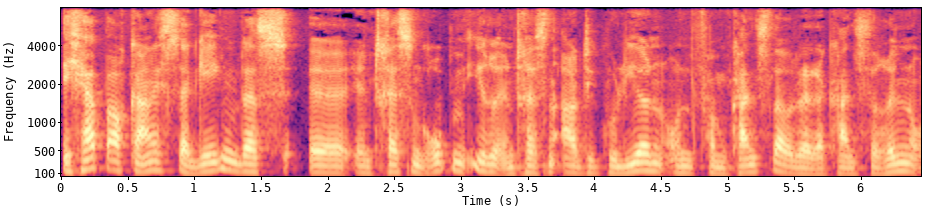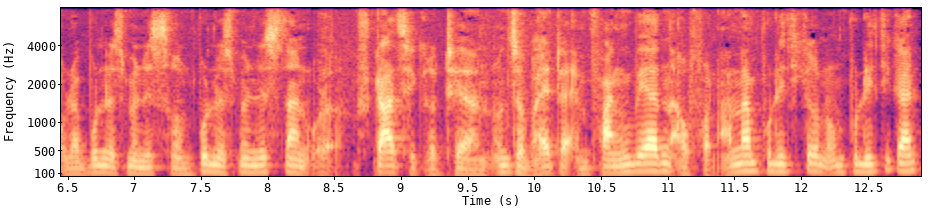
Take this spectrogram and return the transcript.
Ich habe auch gar nichts dagegen, dass äh, Interessengruppen ihre Interessen artikulieren und vom Kanzler oder der Kanzlerin oder Bundesministerinnen und Bundesministern oder Staatssekretären und so weiter empfangen werden, auch von anderen Politikerinnen und Politikern.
